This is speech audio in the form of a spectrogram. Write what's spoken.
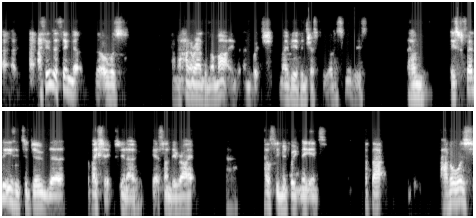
uh, I think the thing that that always kind of hung around in my mind, and which may be of interest to your listeners, is um, it's fairly easy to do the, the basics, you know, get Sunday right, uh, healthy midweek meetings. But I've always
